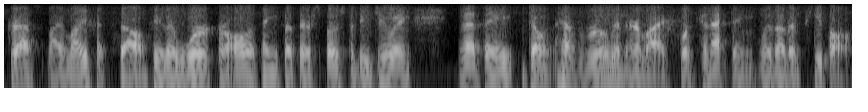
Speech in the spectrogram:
stressed by life itself, either work or all the things that they're supposed to be doing, that they don't have room in their life for connecting with other people.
